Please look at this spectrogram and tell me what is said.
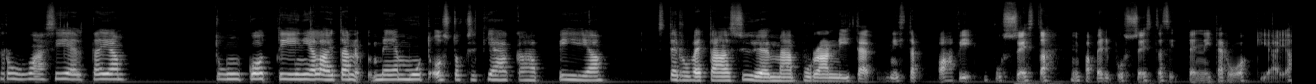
ruoan sieltä ja tuun kotiin ja laitan meidän muut ostokset jääkaappiin ja sitten ruvetaan syömään, puran niitä, niistä pahvipusseista, paperipusseista sitten niitä ruokia ja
